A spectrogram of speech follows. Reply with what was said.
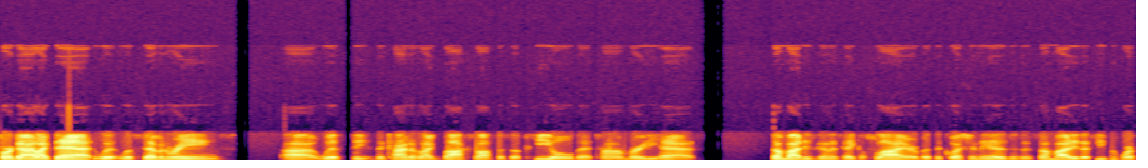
for a guy like that with, with seven rings, uh, with the, the kind of like box office appeal that Tom Brady has, somebody's going to take a flyer. But the question is, is it somebody that's even worth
